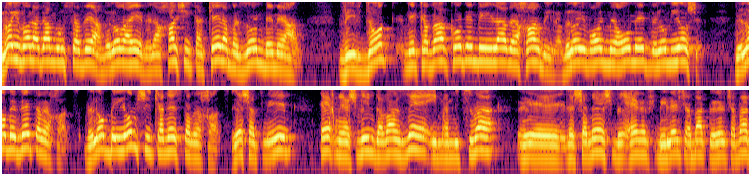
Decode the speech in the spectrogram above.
לא יבעול אדם והוא שבע ולא רעב, ולאחר שיתעכל המזון במעיו. ויבדוק נקביו קודם בעילה ואחר בעילה, ולא יבעול מעומד ולא מיושר, ולא בבית המרחץ, ולא ביום שייכנס למרחץ. יש הטמיעים איך מיישבים דבר זה עם המצווה אה, לשמש בערב, מליל שבת לליל שבת,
